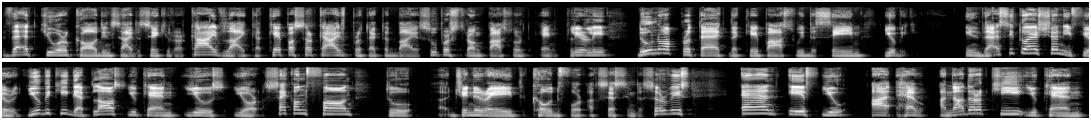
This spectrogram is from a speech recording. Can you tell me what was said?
that QR code inside a secure archive like a KeePass archive protected by a super strong password and clearly do not protect the KeePass with the same YubiKey. In that situation, if your YubiKey get lost, you can use your second phone to uh, generate code for accessing the service. And if you uh, have another key, you can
